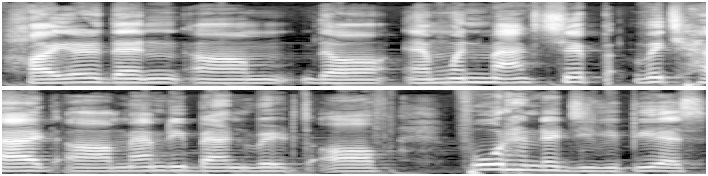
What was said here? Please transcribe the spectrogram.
higher than um, the M1 Max chip, which had a memory bandwidth of 400 Gbps.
